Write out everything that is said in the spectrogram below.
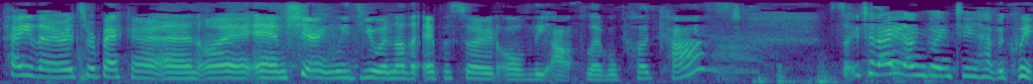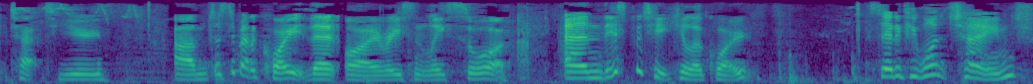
Hey there, it's Rebecca, and I am sharing with you another episode of the Up Level podcast. So, today I'm going to have a quick chat to you um, just about a quote that I recently saw. And this particular quote said, If you want change,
